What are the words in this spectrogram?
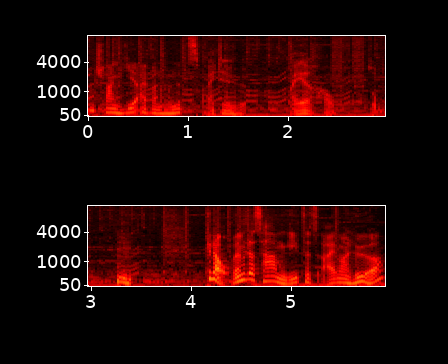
Und schlagen hier einfach noch eine zweite Reihe rauf. So. genau, wenn wir das haben, geht es jetzt einmal höher.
